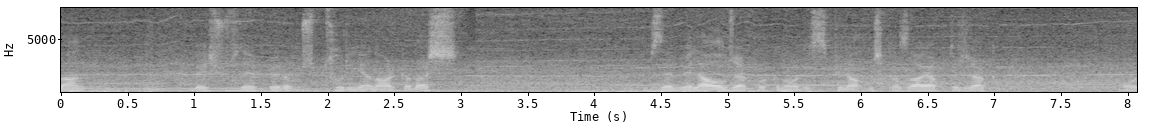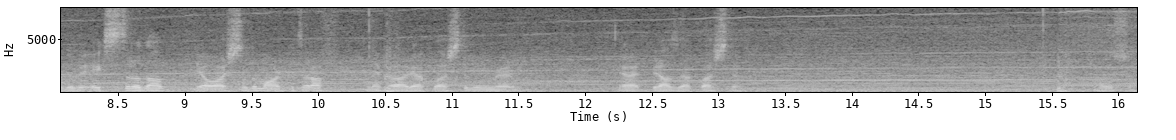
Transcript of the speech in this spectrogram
Ben 500'de yapıyorum. Şu tur yiyen arkadaş bize bela olacak. Bakın orada spin atmış kaza yaptıracak. Orada bir ekstradan yavaşladım. Arka taraf ne kadar yaklaştı bilmiyorum. Evet biraz yaklaştı. Olsun.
